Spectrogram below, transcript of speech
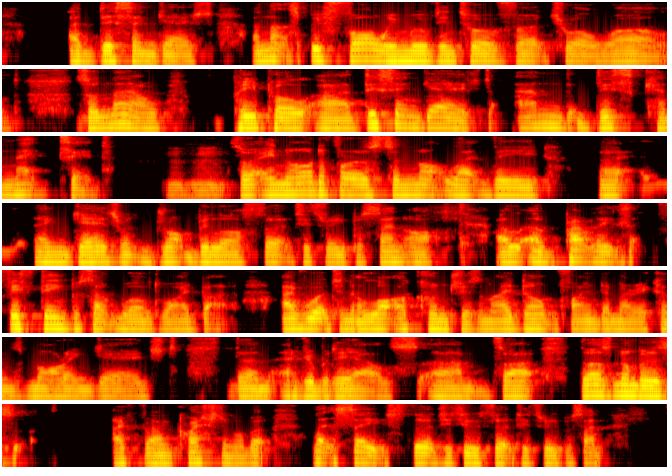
are disengaged. And that's before we moved into a virtual world. So mm-hmm. now people are disengaged and disconnected. Mm -hmm. So in order for us to not let the uh, engagement drop below 33% or uh, apparently it's 15% worldwide, but I've worked in a lot of countries and I don't find Americans more engaged than everybody else. Um, so I, those numbers I find questionable, but let's say it's 32, 33%.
